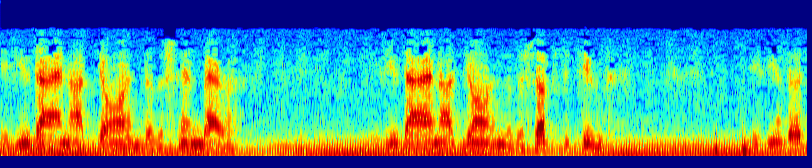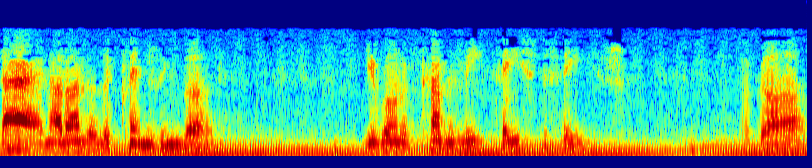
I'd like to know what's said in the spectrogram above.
if you die not joined to the sin bearer, if you die not joined to the substitute, if you die not under the cleansing blood, you're going to come and meet face to face a God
